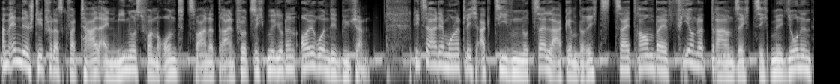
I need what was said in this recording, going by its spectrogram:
Am Ende steht für das Quartal ein Minus von rund 243 Millionen Euro in den Büchern. Die Zahl der monatlich aktiven Nutzer lag im Berichtszeitraum bei 463 Millionen,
